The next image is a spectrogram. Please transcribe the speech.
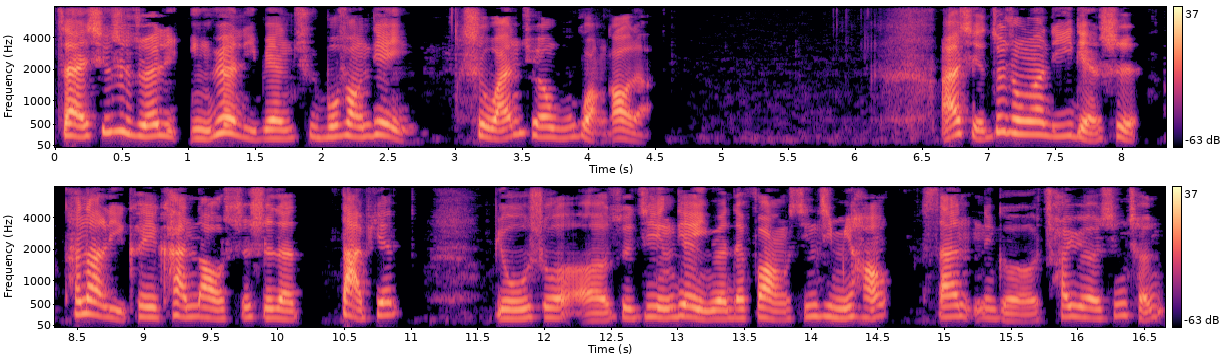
在新视觉里影院里边去播放电影是完全无广告的，而且最重要的一点是，它那里可以看到实时的大片，比如说，呃，最近电影院在放《星际迷航三》那个穿越星辰，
